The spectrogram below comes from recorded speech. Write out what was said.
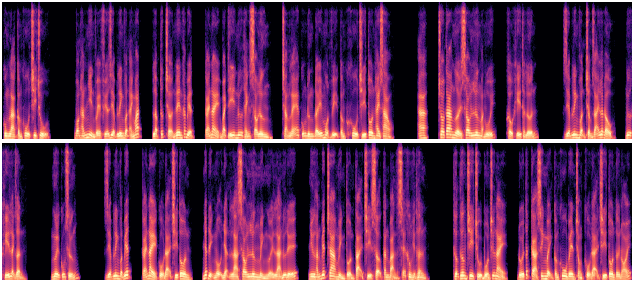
Cùng là cấm khu chi chủ. Bọn hắn nhìn về phía diệp linh vận ánh mắt, lập tức trở nên khác biệt, cái này bạch dĩ nữ thánh sau lưng, chẳng lẽ cũng đứng đấy một vị cấm khu trí tôn hay sao? A, cho ta người sau lưng mặt mũi, khẩu khí thật lớn diệp linh vận chậm rãi lắc đầu, ngữ khí lạnh dần. Ngươi cũng xứng. Diệp linh vận biết, cái này cổ đại trí tôn, nhất định nội nhận là sau lưng mình người là nữ đế, như hắn biết cha mình tồn tại chỉ sợ căn bản sẽ không hiện thân. Thượng thương chi chủ bốn chữ này, đối tất cả sinh mệnh cấm khu bên trong cổ đại trí tôn tới nói,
